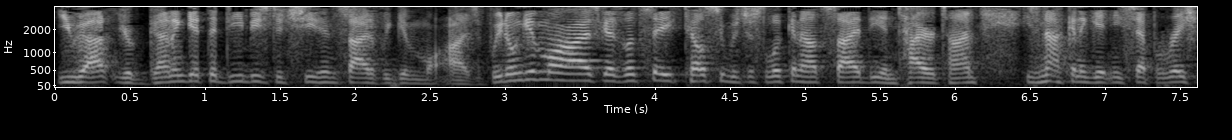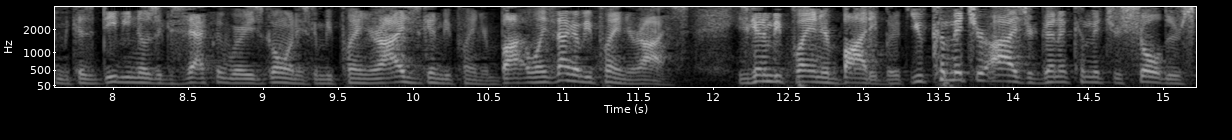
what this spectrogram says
You got, you're gonna get the DBs to cheat inside if we give them our eyes. If we don't give them our eyes, guys, let's say Kelce was just looking outside the entire time, he's not gonna get any separation because DB knows exactly where he's going. He's gonna be playing your eyes, he's gonna be playing your body. Well, he's not gonna be playing your eyes. He's gonna be playing your body. But if you commit your eyes, you're gonna commit your shoulders,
